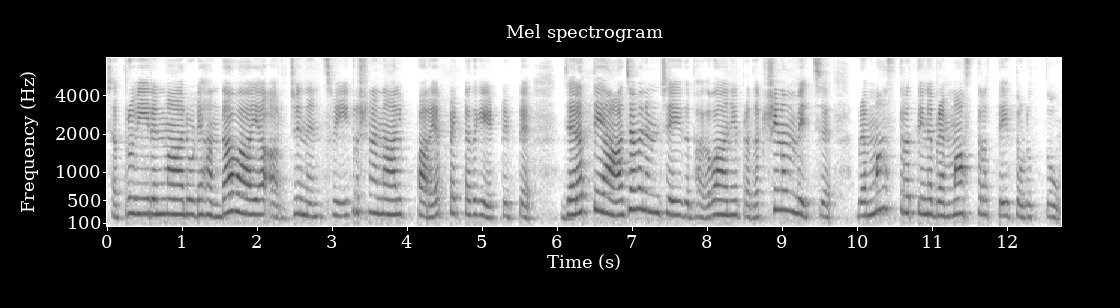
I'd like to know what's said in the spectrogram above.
ശത്രുവീരന്മാരുടെ ഹന്താവായ അർജുനൻ ശ്രീകൃഷ്ണനാൽ പറയപ്പെട്ടത് കേട്ടിട്ട് ജലത്തെ ആചമനം ചെയ്ത് ഭഗവാനെ പ്രദക്ഷിണം വെച്ച് ബ്രഹ്മാസ്ത്രത്തിന് ബ്രഹ്മാസ്ത്രത്തെ തൊടുത്തു.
